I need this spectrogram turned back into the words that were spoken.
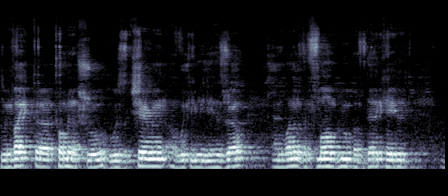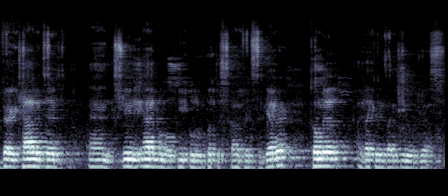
to invite uh, Tomer Ashur, who is the chairman of Wikimedia Israel and one of the small group of dedicated, very talented, and extremely admirable people who put this conference together. Tomer, I'd like to invite you to address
